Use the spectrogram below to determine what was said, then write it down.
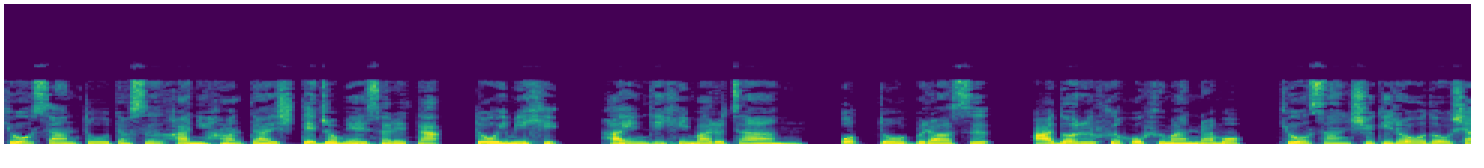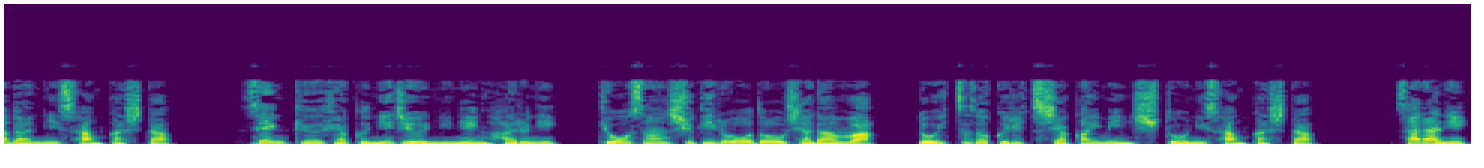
共産党多数派に反対して除名されたドイミヒ、ハインリヒ・マルツァーン、オットー・ブラース、アドルフ・ホフマンらも共産主義労働者団に参加した。1922年春に共産主義労働者団はドイツ独立社会民主党に参加した。さらに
